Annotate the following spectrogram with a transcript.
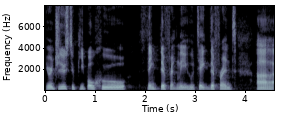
You're introduced to people who think differently, who take different uh,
